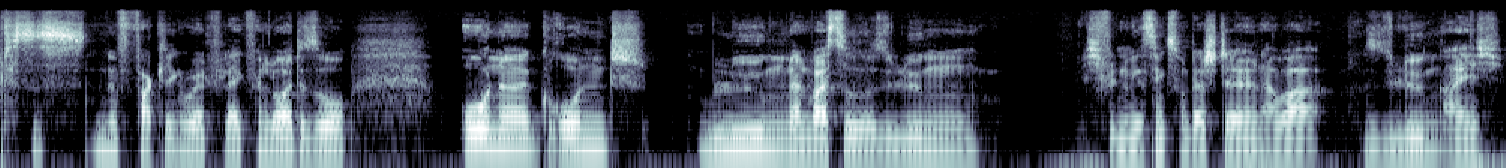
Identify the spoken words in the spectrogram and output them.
das ist eine fucking Red Flag, wenn Leute so ohne Grund lügen, dann weißt du, sie lügen, ich will mir jetzt nichts unterstellen, aber sie lügen eigentlich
